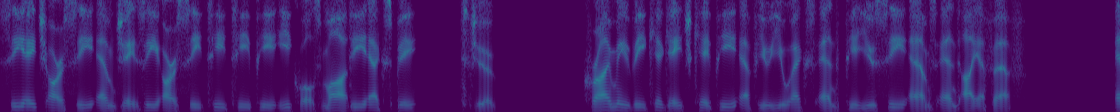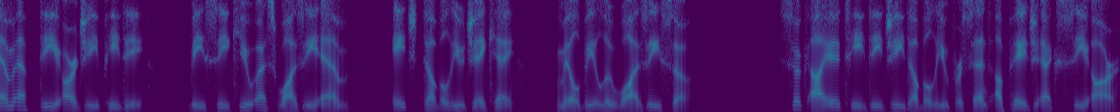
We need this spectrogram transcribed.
CHRCMJZRCTTP equals Ma DXB, TJUG. Crime V KIG HKP FUUX and PUC AMS and IFF. MFDRGPD, BCQSYZM, HWJK, MILBILU YZ so. SUK IAT DGW percent XCR.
